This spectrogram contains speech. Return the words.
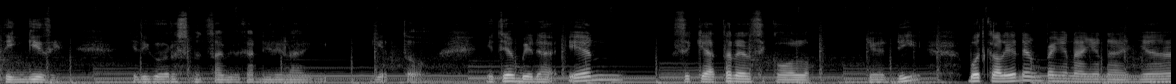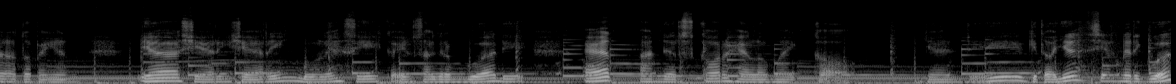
tinggi sih. Jadi gue harus menstabilkan diri lagi gitu. Itu yang bedain psikiater dan psikolog. Jadi buat kalian yang pengen nanya-nanya atau pengen ya sharing-sharing boleh sih ke Instagram gue di at underscore hello Michael jadi gitu aja sharing dari gue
